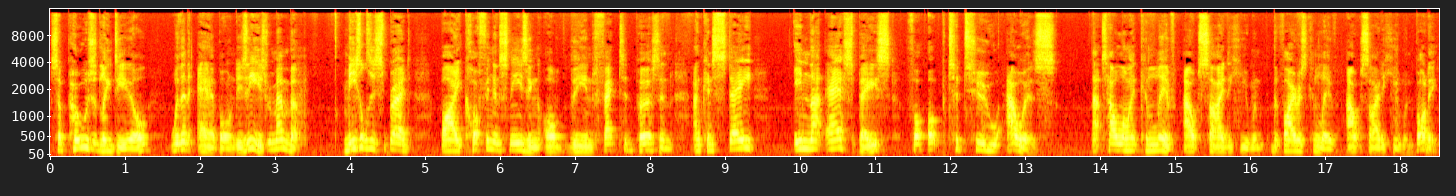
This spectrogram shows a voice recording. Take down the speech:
supposedly deal with an airborne disease. Remember, measles is spread by coughing and sneezing of the infected person and can stay in that airspace for up to two hours. That's how long it can live outside a human, the virus can live outside a human body.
